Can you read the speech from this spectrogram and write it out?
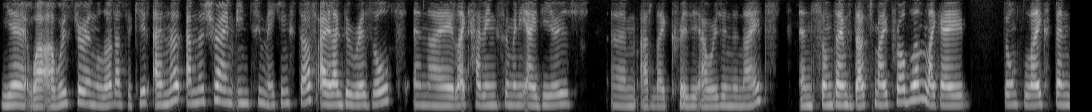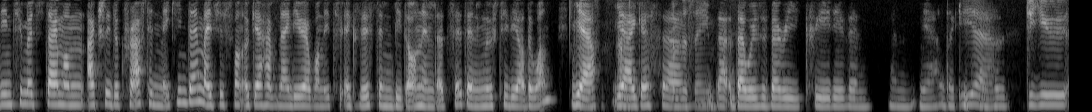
Yeah, well, I was drawing a lot as a kid. I'm not I'm not sure I'm into making stuff. I like the results and I like having so many ideas um, at like crazy hours in the night. And sometimes that's my problem. Like I don't like spending too much time on actually the craft and making them. I just want, okay, I have an idea. I want it to exist and be done, and that's it, and move to the other one. Yeah, yeah. I guess uh, I'm the same. That that was very creative and and yeah, like yeah. Do you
